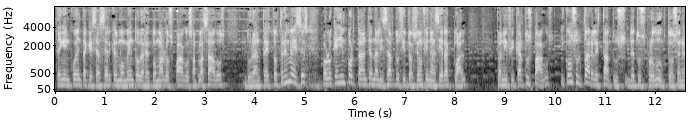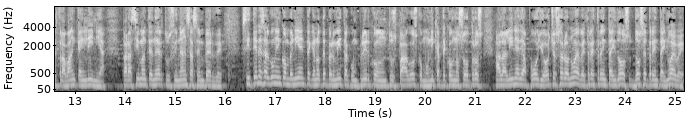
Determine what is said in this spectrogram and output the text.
Ten en cuenta que se acerca el momento de retomar los pagos aplazados durante estos tres meses, por lo que es importante analizar tu situación financiera actual planificar tus pagos y consultar el estatus de tus productos en nuestra banca en línea para así mantener tus finanzas en verde. Si tienes algún inconveniente que no te permita cumplir con tus pagos, comunícate con nosotros a la línea de apoyo 809-332-1239.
